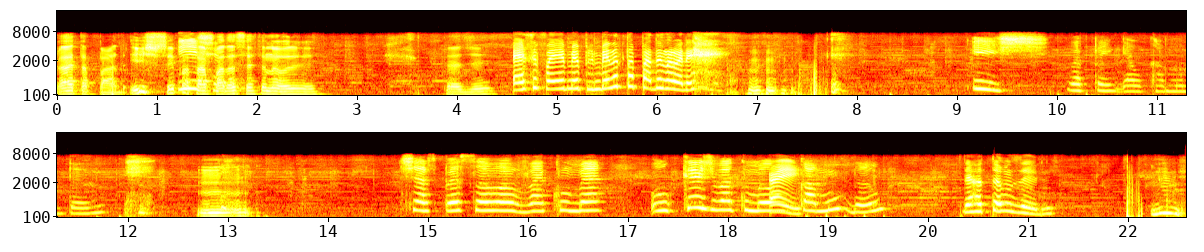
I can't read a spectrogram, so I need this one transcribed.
Ah, tapada. Ixi, sempre a Ixi. tapada acerta na orelha. Tadinho. Essa foi a minha primeira tapada na orelha. Ixi, vai pegar o camundão. Hum, Se as pessoas vão comer o queijo, vai comer Aí. o camundão. Derrotamos ele. Ixi,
